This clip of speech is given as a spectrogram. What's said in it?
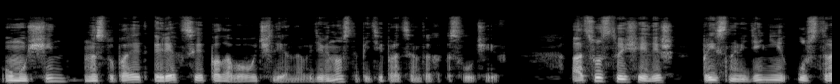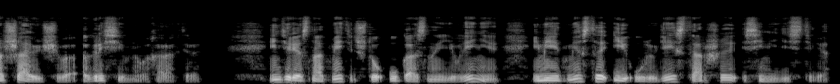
у мужчин наступает эрекция полового члена в 95% случаев, отсутствующая лишь при сновидении устрашающего агрессивного характера. Интересно отметить, что указанное явление имеет место и у людей старше 70 лет.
